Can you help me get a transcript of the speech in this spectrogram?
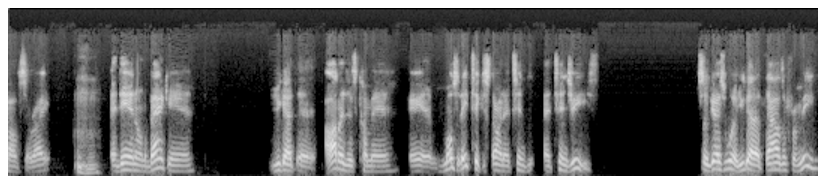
officer, right? hmm And then on the back end, you got the auditors come in, and most of their tickets starting at ten at ten G's. So guess what? You got a thousand from me,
